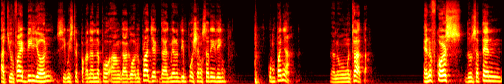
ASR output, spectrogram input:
At yung 5 billion, si Mr. Pakanan na po ang gagawa ng project dahil meron din po siyang sariling kumpanya na nangungontrata. And of course, doon sa 10,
